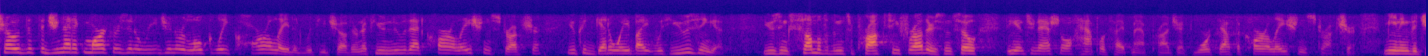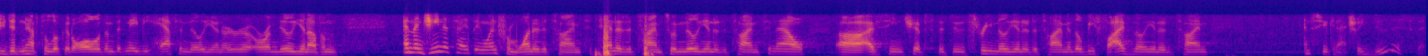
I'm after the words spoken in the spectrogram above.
showed that the genetic markers in a region are locally correlated with each other. And if you knew that correlation structure, you could get away by, with using it. using some of them to proxy for others. And so the International Haplotype Map Project worked out the correlation structure, meaning that you didn't have to look at all of them, but maybe half a million or, or a million of them. And then genotyping went from one at a time to 10 at a time to a million at a time to now Uh, I've seen chips that do 3 million at a time, and there'll be 5 million at a time. And so you can actually do this thing.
